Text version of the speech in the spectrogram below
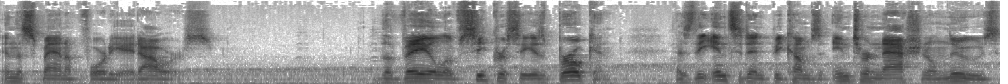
in the span of 48 hours. The veil of secrecy is broken as the incident becomes international news,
